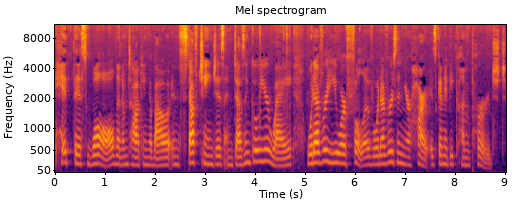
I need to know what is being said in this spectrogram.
hit this wall that I'm talking about and stuff changes and doesn't go your way, whatever you are full of, whatever's in your heart is going to become purged.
